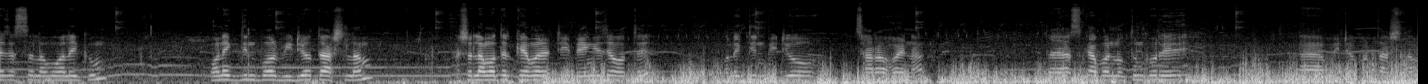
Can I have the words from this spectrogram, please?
আসসালামু আলাইকুম। অনেক দিন পর ভিডিওতে আসলাম। আসলে আমাদের ক্যামেরাটি ভেঙে যাওয়াতে অনেক দিন ভিডিও ছাড়া হয় না। তাই আজকে আবার নতুন করে ভিডিও করতে আসলাম।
